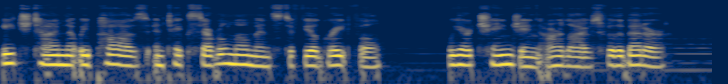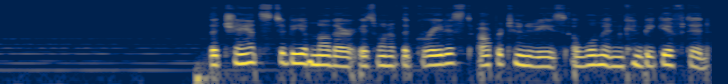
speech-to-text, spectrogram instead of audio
Each time that we pause and take several moments to feel grateful, we are changing our lives for the better. The chance to be a mother is one of the greatest opportunities a woman can be gifted.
